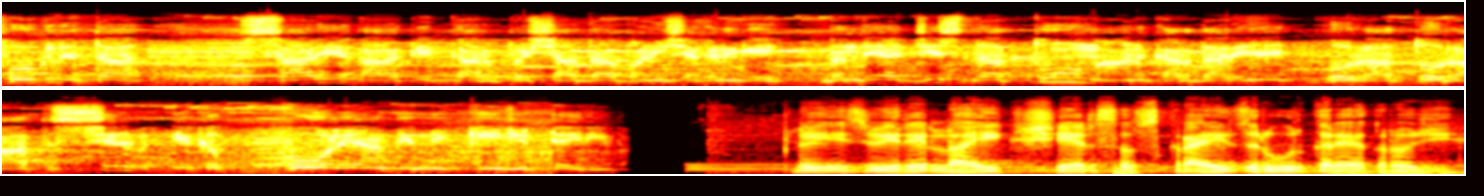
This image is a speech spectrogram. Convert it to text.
ਫੂਕ ਦਿੱਤਾ। ਸਾਰੇ ਆ ਕੇ ਘਰ ਪ੍ਰਸ਼ਾਦਾ ਪਾਣੀ ਛਕਣਗੇ। ਬੰਦਿਆ, ਜਿਸ ਦਾ ਤੂੰ ਮਾਣ ਕਰਦਾ ਰਿਹਾ ਉਹ ਰਾਤੋਂ ਰਾਤ ਸਿਰਫ ਇੱਕ ਕੋਲਿਆਂ ਦੀ ਨਿੱਕੀ ਜਿਹੀ ਢੇਰੀ ਪਲੀਜ਼ ਵੀਰੇ ਲਾਈਕ ਸ਼ੇਅਰ ਸਬਸਕ੍ਰਾਈਬ ਜ਼ਰੂਰ ਕਰਿਆ ਕਰੋ ਜੀ।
